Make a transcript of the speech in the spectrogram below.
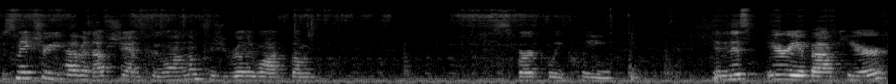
Just make sure you have enough shampoo on them because you really want them sparkly clean. In this area back here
